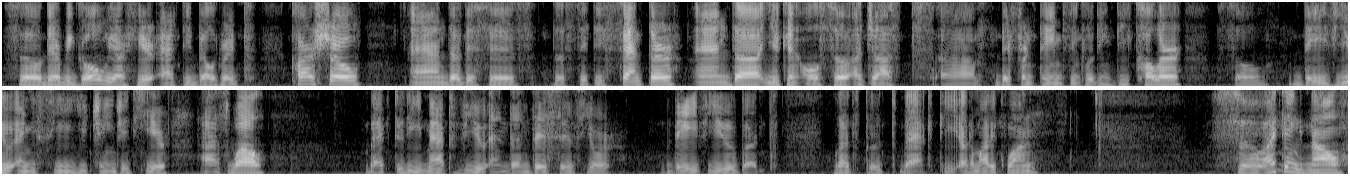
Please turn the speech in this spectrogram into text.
So there we go. We are here at the Belgrade car show. And uh, this is the city center and uh, you can also adjust uh, different themes including the color. So day view and you see you change it here as well. Back to the map view and then this is your day view but let's put back the automatic one. So I think now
